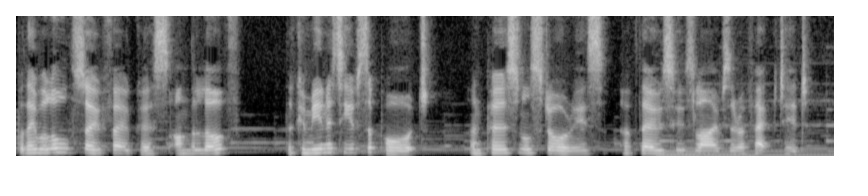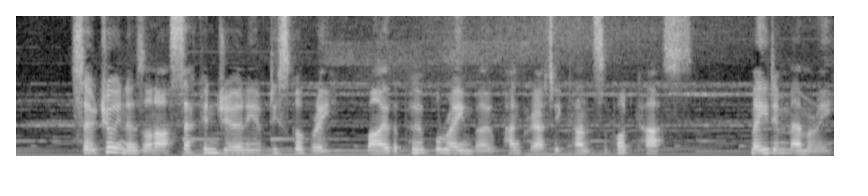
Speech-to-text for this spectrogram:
But they will also focus on the love, the community of support, and personal stories of those whose lives are affected. So join us on our second journey of discovery via the Purple Rainbow Pancreatic Cancer podcasts, made in memory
